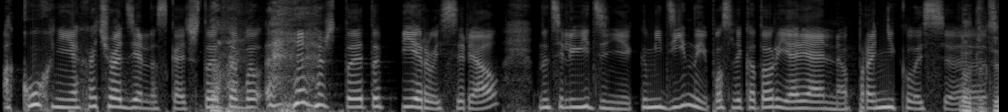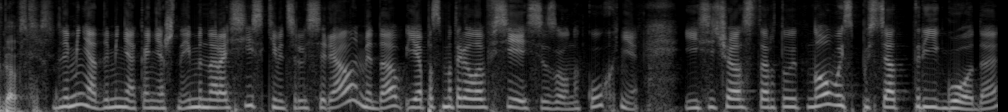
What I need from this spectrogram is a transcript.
О кухне я хочу отдельно сказать, что это был, что это первый сериал на телевидении комедийный, после которого я реально прониклась. э, Ну, для тебя, в смысле. Для меня, для меня, конечно, именно российскими телесериалами, да, я посмотрела все сезоны «Кухни», и сейчас стартует новый спустя три года.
